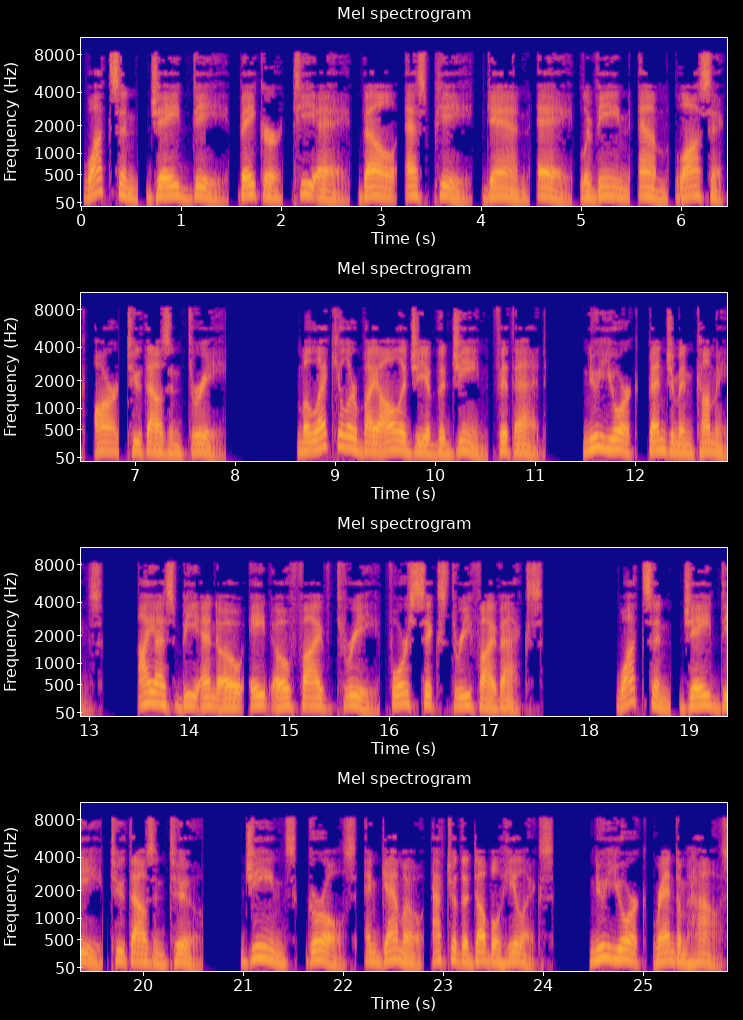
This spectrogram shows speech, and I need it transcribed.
Watson, J. D., Baker, T. A., Bell, S. P., Gann, A., Levine, M., Losick, R. 2003. Molecular Biology of the Gene 5th ed. New York, Benjamin Cummings. ISBN 0-8053-4635-X. Watson, J. D. 2002. Genes, Girls, and Gamow, After the Double Helix. New York, Random House.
